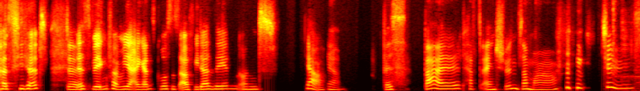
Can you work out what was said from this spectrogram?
passiert. Stimmt. Deswegen von mir ein ganz großes Auf Wiedersehen und ja. ja. Bis bald. Habt einen schönen Sommer. Tschüss.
